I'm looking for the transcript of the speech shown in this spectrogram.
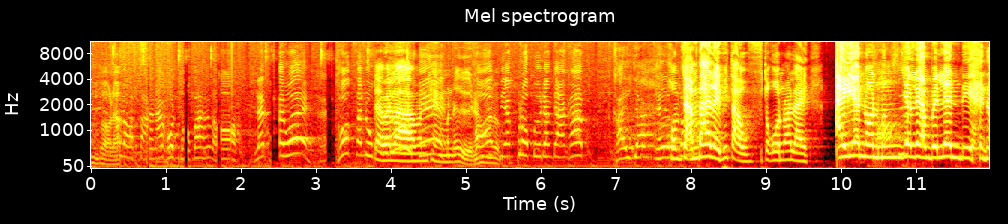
ผมบอกแล้ว ตลอดสาอนาคตของบ้านทั้งต่อและไปเว้ยชกสนุกแต่เวลามันแข่งมันเอ๋อนะขอมันแบบ เสียงปรบมือดังๆครับ ใครยังเฮผมจำได้เลยพี่เต่าตะโกนว่าอะไร ไอ้อนนท์มึงอย่าแลมไปเล่นดิไอ้น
